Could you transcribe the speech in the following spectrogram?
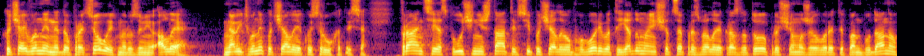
Хоча й вони не допрацьовують, ми розуміємо, але навіть вони почали якось рухатися. Франція, Сполучені Штати всі почали обговорювати. Я думаю, що це призвело якраз до того, про що може говорити пан Буданов,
